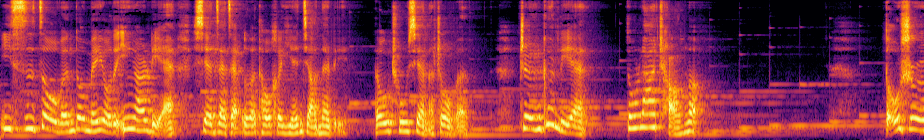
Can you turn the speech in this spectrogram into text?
一丝皱纹都没有的婴儿脸，现在在额头和眼角那里都出现了皱纹，整个脸都拉长了。都是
